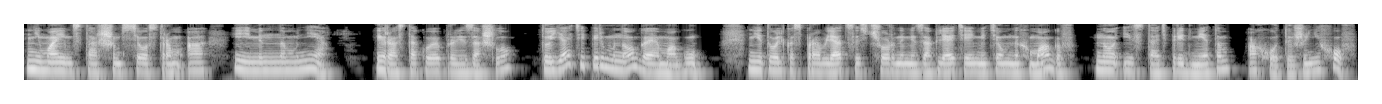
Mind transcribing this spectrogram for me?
Не моим старшим сестрам, а именно мне. И раз такое произошло, то я теперь многое могу. Не только справляться с черными заклятиями темных магов, но и стать предметом охоты женихов.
